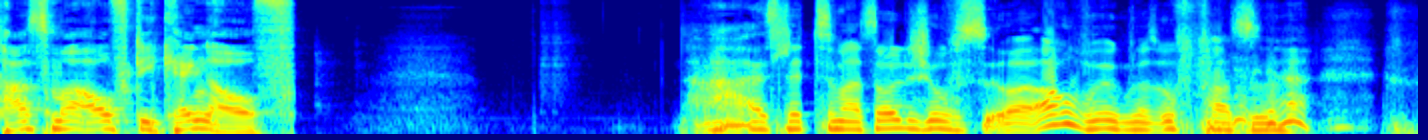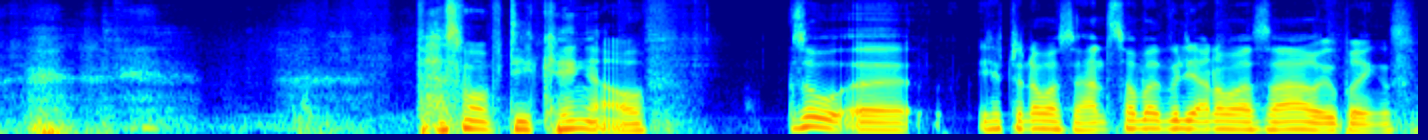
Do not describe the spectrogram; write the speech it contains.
Pass mal auf die Keng auf. Ah, das letzte Mal sollte ich aufs, auch auf irgendwas aufpassen. Pass mal auf die Känge auf. So, äh, ich habe da noch was. Der Hans Zauber will ja auch noch was sagen übrigens.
